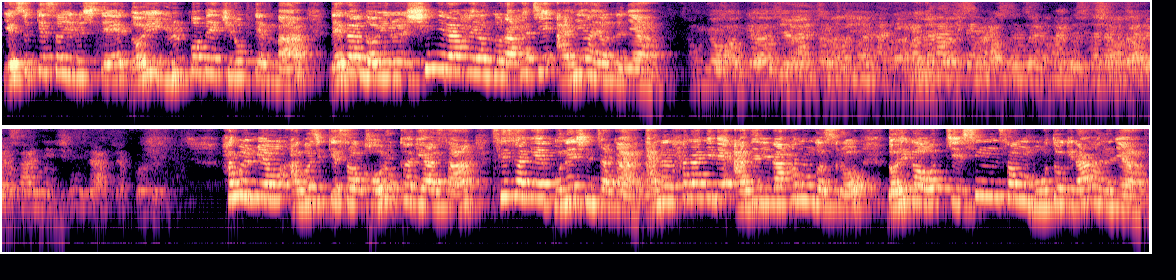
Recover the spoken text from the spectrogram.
예수께서 이르시되 너희 율법에 기록된 바 내가 너희를 신이라 하였노라 하지 아니하였느냐? 성경은 깨어지어 있사니 하나님의 말씀을 받은 자는 신이다 하물며 아버지께서 거룩하게 하사 세상에 보내신 자가 나는 하나님의 아들이라 하는 것으로 너희가 어찌 신성 모독이라 하느냐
